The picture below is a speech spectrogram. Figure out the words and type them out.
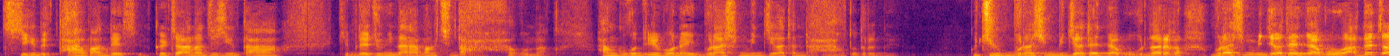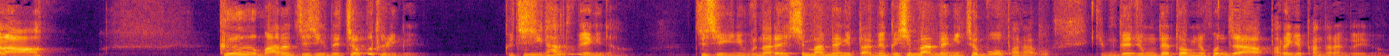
지식인들이 다 반대했어요. 글자 안 한 지식인 다 김대중이 나라 망친다 하고 막 한국은 일본의 문화식민지가 된다 하고 떠드는 거예요. 지금 문화식민지가 됐냐고. 우리나라가 문화식민지가 됐냐고. 안 됐잖아. 그 많은 지식인들이 전부 틀린 거예요. 그 지식인 한두 명이냐. 지식인이 우리나라에 10만 명 있다면 그 10만 명이 전부 오판하고 김대중 대통령 혼자 바르게 판단한 거예요.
